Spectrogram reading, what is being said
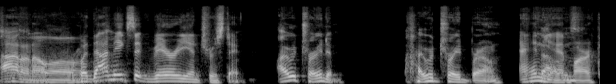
I don't know, Oh. but that makes it very interesting. I would trade him. I would trade Brown. And That was- Yanmark,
